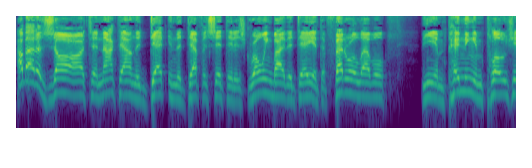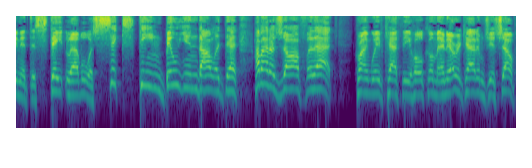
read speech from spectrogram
How about a czar to knock down the debt in the deficit that is growing by the day at the federal level? The impending implosion at the state level, a $16 billion debt. How about a czar for that? Crime Wave Kathy Hochul and Eric Adams yourself.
